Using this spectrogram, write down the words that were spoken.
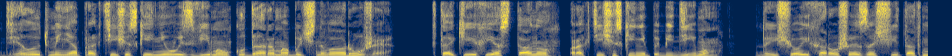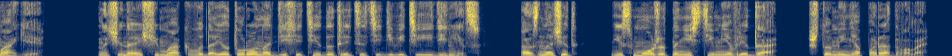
делают меня практически неуязвимым к ударам обычного оружия. В таких я стану практически непобедимым, да еще и хорошая защита от магии. Начинающий маг выдает урон от 10 до 39 единиц, а значит, не сможет нанести мне вреда, что меня порадовало.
